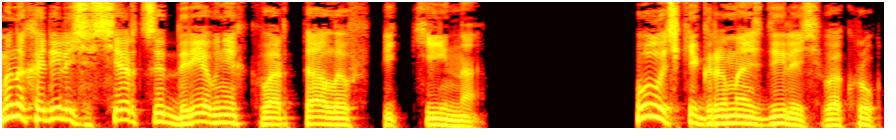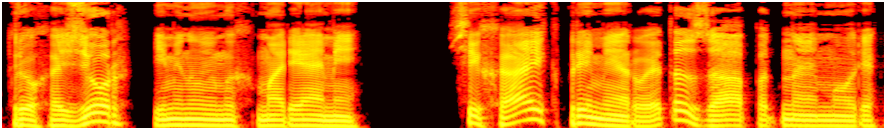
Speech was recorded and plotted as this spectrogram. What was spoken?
Мы находились в сердце древних кварталов Пекина. Улочки громоздились вокруг трех озер, именуемых морями, Сихай, к примеру, это Западное море.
